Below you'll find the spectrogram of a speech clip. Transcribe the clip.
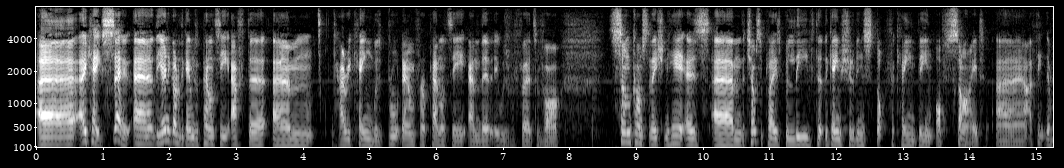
Uh, okay, so uh, the only goal of the game was a penalty after um, Harry Kane was brought down for a penalty and the, it was referred to VAR. Some consternation here as um, the Chelsea players believed that the game should have been stopped for Kane being offside. Uh, I think the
